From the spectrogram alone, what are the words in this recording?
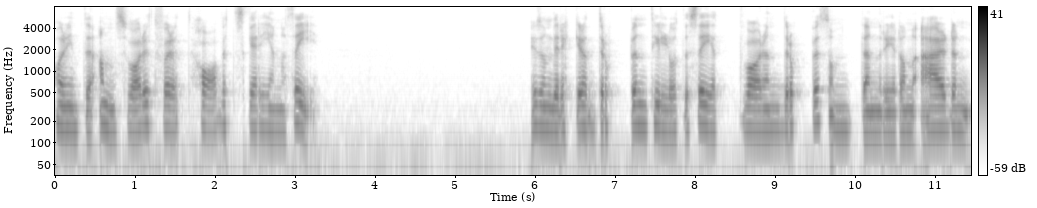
har inte ansvaret för att havet ska rena sig. Utan det räcker att droppen tillåter sig att vara en droppe som den redan är. Den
